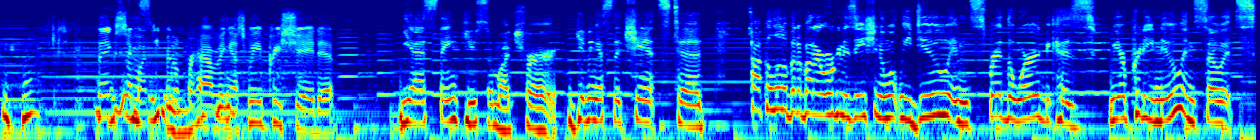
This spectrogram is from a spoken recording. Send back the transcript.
Mm-hmm. Thanks so much for having us. We appreciate it. Yes, thank you so much for giving us the chance to talk a little bit about our organization and what we do and spread the word because we are pretty new. And so it's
